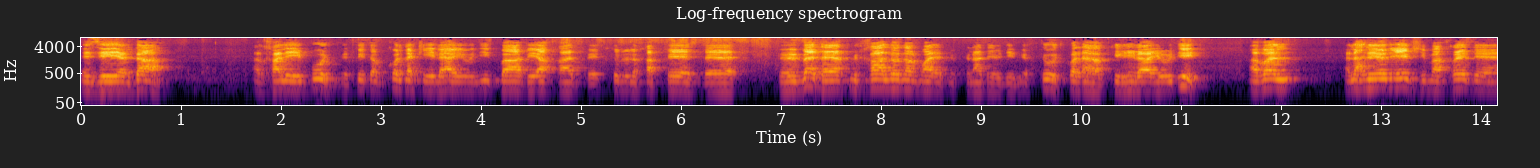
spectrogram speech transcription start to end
איזה ילדה הלכה לאיבוד, ופתאום כל הקהילה היהודית באה ביחד והתחילו לחפש, ובאמת היה תמיכה לא נורמלית מבחינת היהודים, הפתו את כל הקהילה היהודית, אבל אנחנו יודעים שמאחרי זה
